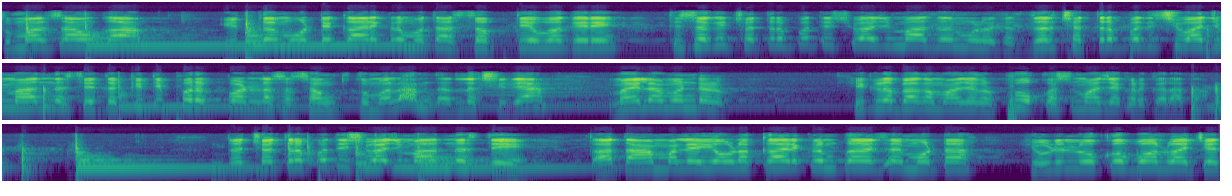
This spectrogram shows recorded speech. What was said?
तुम्हाला सांगू का? इतके मोठे कार्यक्रम होतात सप्ते वगैरे. ते सगळे छत्रपती शिवाजी महाराजांमुळे होतात. जर छत्रपती शिवाजी महाराज नसते तर किती फरक पडला असं सांगतो तुम्हाला. लक्ष द्या. महिला मंडळ इकडे बघा माझ्याकडे. फोकस माझ्याकडे करा आता. जर छत्रपती शिवाजी महाराज नसते तर आता आम्हाला एवढा कार्यक्रम करायचा आहे मोठा. एवढे लोक बोलवायचे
